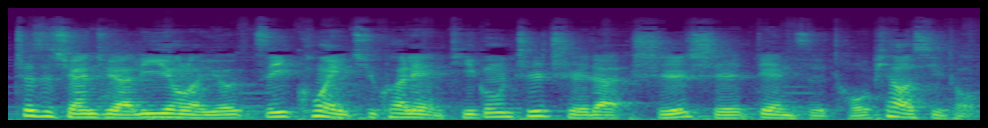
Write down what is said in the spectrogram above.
这次选举啊，利用了由 Zcoin 区块链提供支持的实时电子投票系统。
